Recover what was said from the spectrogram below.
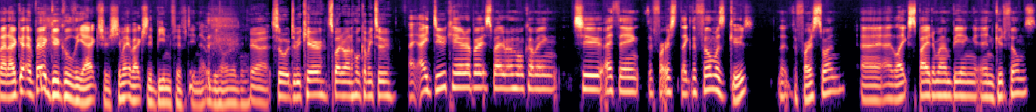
man, I, get, I better Google the actress. She might have actually been fifteen. That would be horrible. Yeah. So, do we care? Spider-Man: Homecoming 2. I, I do care about Spider-Man: Homecoming 2. I think the first, like the film was good, the, the first one. Uh, I like Spider-Man being in good films.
